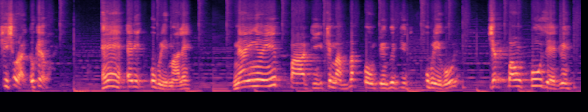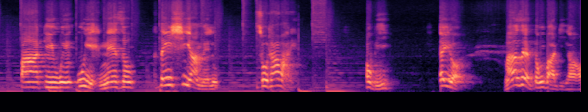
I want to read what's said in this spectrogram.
ဖြည့်လျှော့တာလုပ်ခဲ့ပါတယ်အဲအဲ့ဒီဥပဒေမှာလဲနိုင်ငံရေးပါတီအဖြစ်မှမှတ်ပုံတင်ခွင့်ပြုဥပဒေကိုရက်ပေါင်း90အတွင်းပါတီဝင်ဥယျာဉ်အနည်းဆုံးအသိရှိရမယ်လို့ဆိုထားပါတယ်ဟုတ်ပြီအဲ့တော့53ပါတီကရော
